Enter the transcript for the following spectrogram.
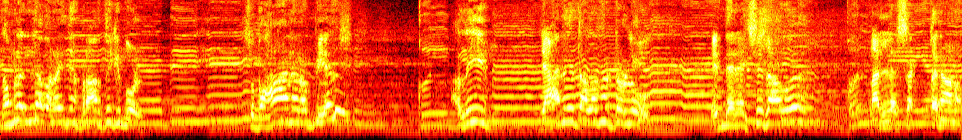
നമ്മൾ എന്താ പറയുന്നേ? പ്രാർത്ഥിക്കുമ്പോൾ സുബാന റബ്ബിയൽ അലീം. ഞാനേ തളർന്നിട്ടുള്ളൂ. എന്റെ രക്ഷിതാവ് നല്ല ശക്തനാണ്.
